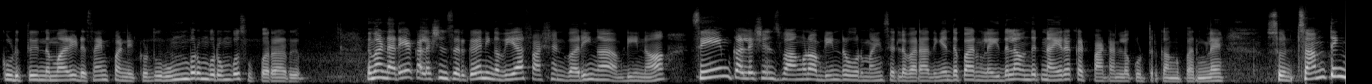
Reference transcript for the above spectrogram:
கொடுத்து இந்த மாதிரி டிசைன் பண்ணியிருக்கிறது ரொம்ப ரொம்ப ரொம்ப சூப்பராக இருக்குது இந்த மாதிரி நிறைய கலெக்ஷன்ஸ் இருக்குது நீங்கள் விஆர் ஃபேஷன் வரீங்க அப்படின்னா சேம் கலெக்ஷன்ஸ் வாங்கணும் அப்படின்ற ஒரு மைண்ட் செட்டில் வராதீங்க. இந்த பாருங்களேன் இதெல்லாம் வந்துட்டு நைரா கட் பேட்டர்னில் கொடுத்துருக்காங்க பாருங்களேன். So something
